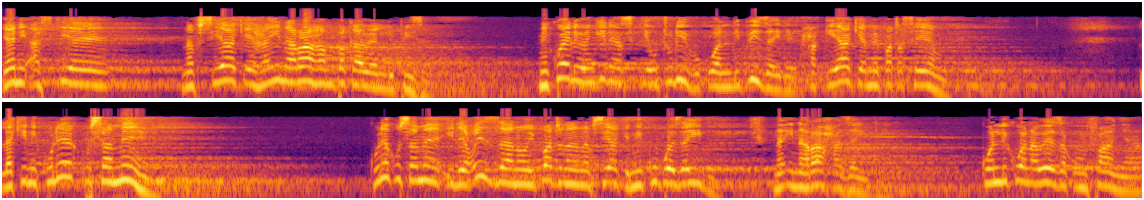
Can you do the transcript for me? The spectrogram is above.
Yani asikie nafsi yake haina raha mpaka awe anilipiza ni kweli wengine asikie utulivu kuwa nilipiza ile haki yake amepata sehemu. Lakini kule kusamehe kule kusamehe ile izza anayoipata na nafsi yake ni kubwa zaidi na ina raha zaidi. Kwa nilikuwa naweza kumfanya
